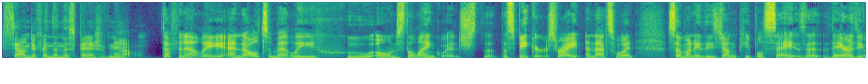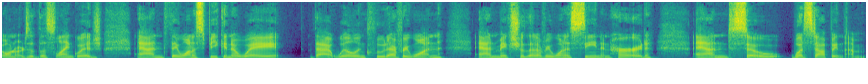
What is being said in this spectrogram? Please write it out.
sound different than the spanish of now. Definitely. And ultimately who owns the language? The, the speakers right? And that's what so many of these young people say is that they're the owners of this language and they want to speak in a way that will include everyone and make sure that everyone is seen and heard. And so, what's stopping them?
